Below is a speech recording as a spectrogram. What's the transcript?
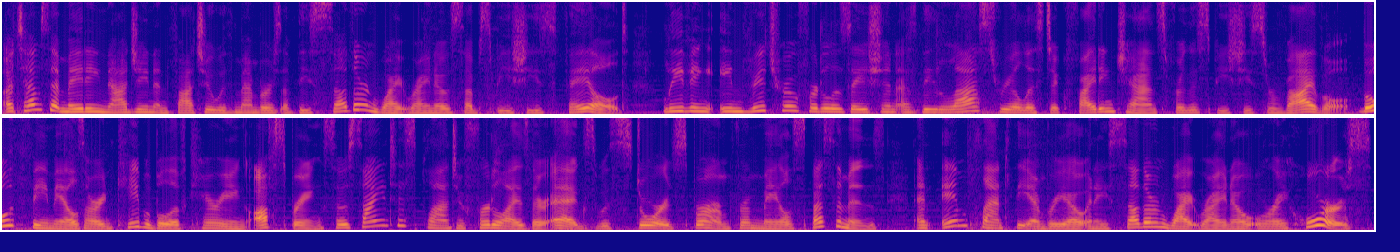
Attempts at mating Najin and Fatu with members of the southern white rhino subspecies failed, leaving in vitro fertilization as the last realistic fighting chance for the species' survival. Both females are incapable of carrying offspring, so scientists plan to fertilize their eggs with stored sperm from male specimens and implant the embryo in a southern white rhino or a horse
